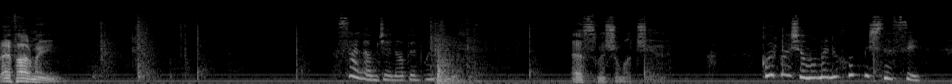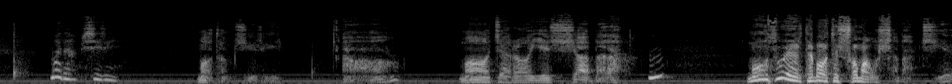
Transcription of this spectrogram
بفرمایین. سلام جناب مدیر اسم شما چیه؟ قربان شما منو خوب می‌شناسید. مادام شیری مادام ژیری آه ماجرای شبه. موضوع ارتباط شما و شبه چیه؟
